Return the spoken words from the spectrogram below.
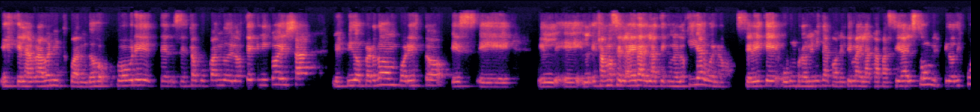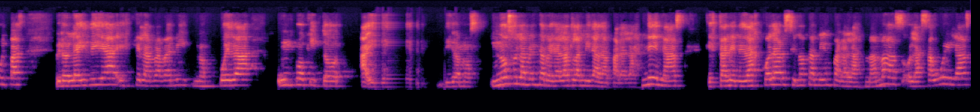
es que la Rabanit, cuando pobre se está ocupando de lo técnico, ella, les pido perdón por esto, es, eh, estamos en la era de la tecnología y bueno, se ve que hubo un problemita con el tema de la capacidad del Zoom, les pido disculpas, pero la idea es que la Rabanit nos pueda un poquito digamos, no solamente regalar la mirada para las nenas que están en edad escolar, sino también para las mamás o las abuelas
